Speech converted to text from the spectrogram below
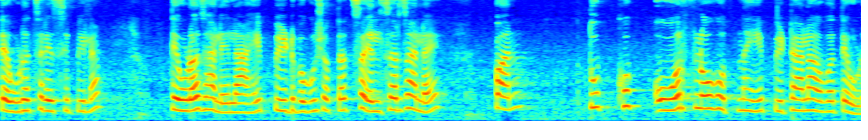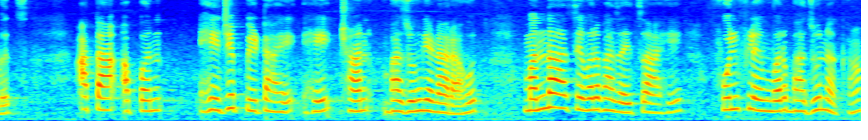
तेवढंच रेसिपीला तेवढं झालेलं आहे. पीठ बघू शकतात सैलसर झालं आहे पण तूप खूप ओव्हरफ्लो होत नाही आहे पिठाला हवं तेवढंच. आता आपण हे जे पीठ आहे हे छान भाजून घेणार आहोत. मंद आचेवर भाजायचं आहे. फुल फ्लेमवर भाजू नका.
